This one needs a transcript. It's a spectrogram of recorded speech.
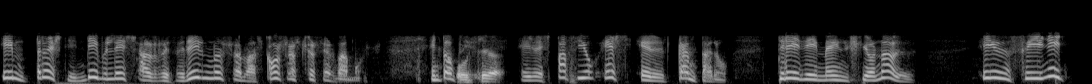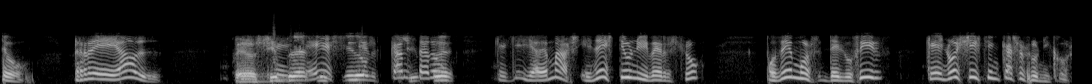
imprescindibles al referirnos a las cosas que observamos. Entonces, O sea- el espacio es el cántaro, tridimensional, infinito, real, Pero siempre es el cántaro, siempre- que- y además en este universo podemos deducir que no existen casos únicos,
